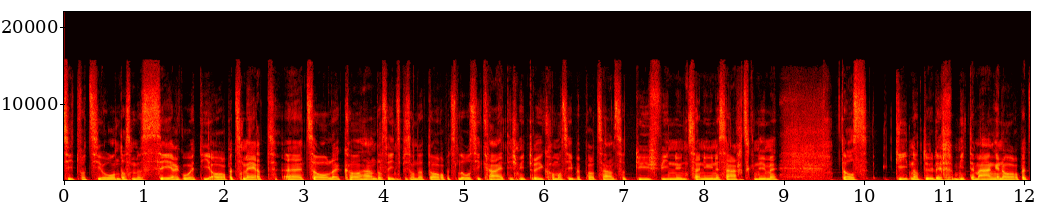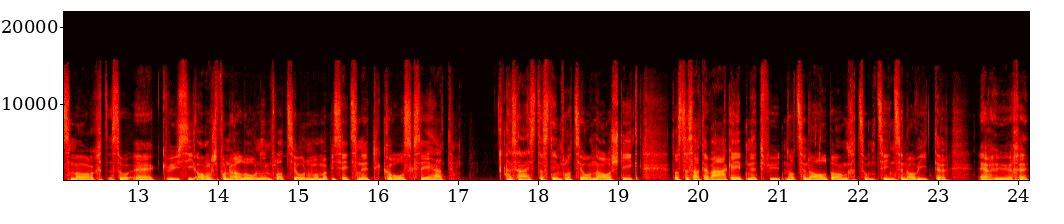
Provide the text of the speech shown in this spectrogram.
die Situation, dass wir sehr gute Arbeitsmarktzahlen äh, haben. Also insbesondere die Arbeitslosigkeit ist mit 3,7% so tief wie 1969 nicht mehr. Das gibt natürlich mit dem engen Arbeitsmarkt so eine gewisse Angst vor einer Lohninflation, die man bis jetzt nicht groß gesehen hat. Das heißt, dass die Inflation ansteigt, dass das auch der Weg ebnet für die Nationalbank, um die Zinsen noch weiter erhöhen.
